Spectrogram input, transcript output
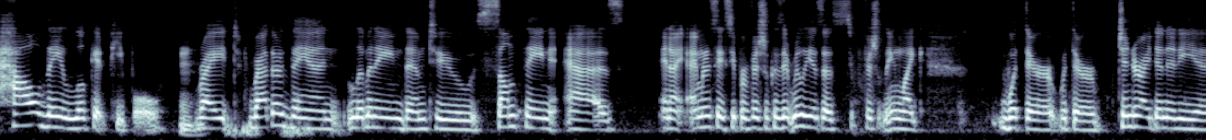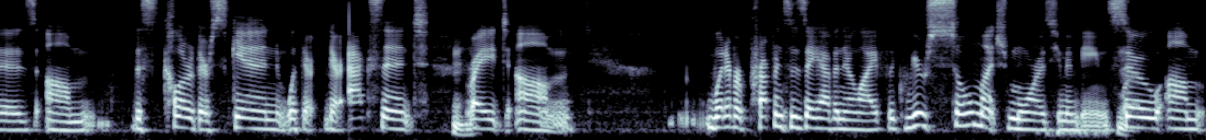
how they look at people, right? Rather than limiting them to something as, and I, I'm going to say superficial because it really is a superficial thing, like what their what their gender identity is, um, this color of their skin, what their their accent, right? Um, whatever preferences they have in their life. Like we're so much more as human beings. So um,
